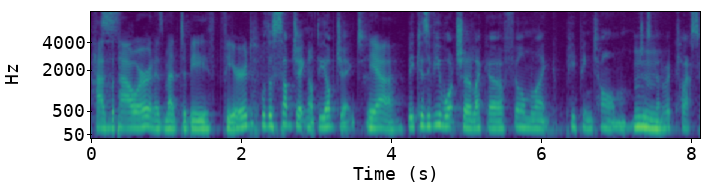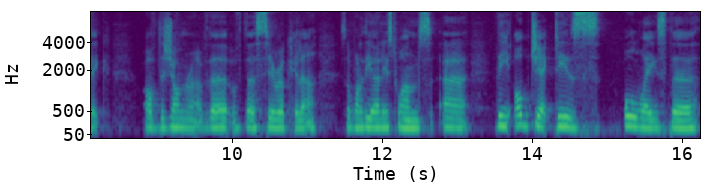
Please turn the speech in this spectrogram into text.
has the power and is meant to be feared. Well, the subject, not the object. Yeah. Because if you watch a, like a film like Peeping Tom, which is Mhm. kind of a classic of the genre of the of the serial killer, so one of the earliest ones, uh, the object is always the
